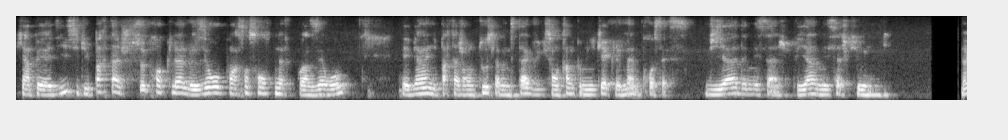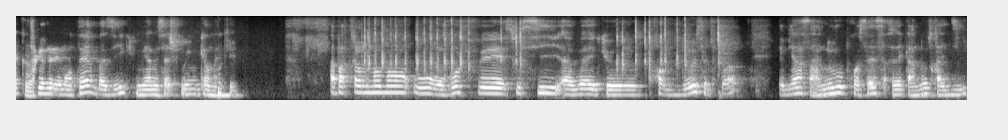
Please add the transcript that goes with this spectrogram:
qui est un PID. Si tu partages ce proc-là, le 0.169.0, eh bien, ils partageront tous la même stack vu qu'ils sont en train de communiquer avec le même process via des messages, via un message queuing. D'accord. Très élémentaire, basique, mais un message queuing quand même. À partir du moment où on refait ceci avec euh, proc2 cette fois, eh bien, c'est un nouveau process avec un autre ID.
